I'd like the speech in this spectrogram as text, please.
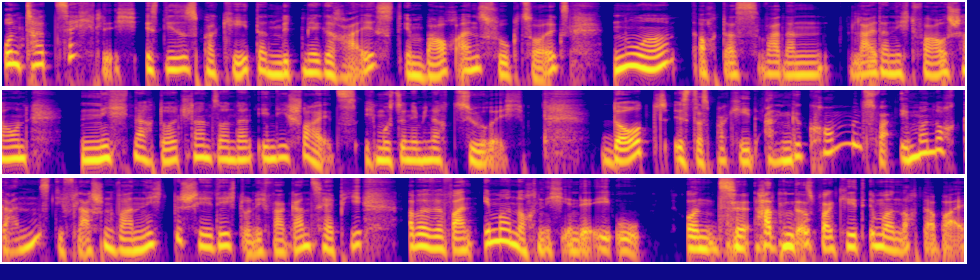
Und tatsächlich ist dieses Paket dann mit mir gereist im Bauch eines Flugzeugs. Nur, auch das war dann leider nicht vorausschauend, nicht nach Deutschland, sondern in die Schweiz. Ich musste nämlich nach Zürich. Dort ist das Paket angekommen, und zwar immer noch ganz. Die Flaschen waren nicht beschädigt und ich war ganz happy, aber wir waren immer noch nicht in der EU und hatten das Paket immer noch dabei.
